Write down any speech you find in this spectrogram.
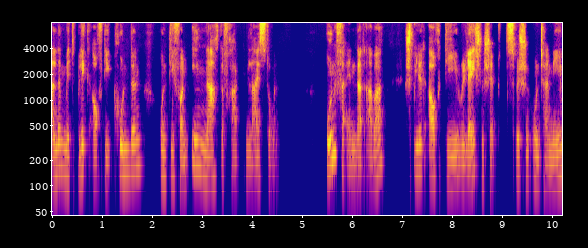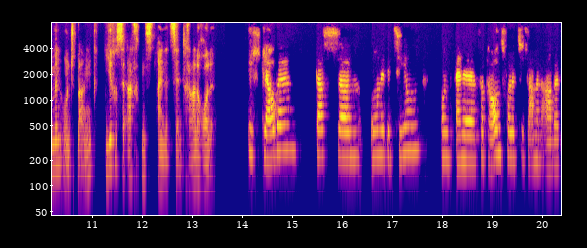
allem mit Blick auf die Kunden und die von ihnen nachgefragten Leistungen. Unverändert aber spielt auch die Relationship zwischen Unternehmen und Bank ihres Erachtens eine zentrale Rolle. Ich glaube, dass ähm, ohne Beziehung und eine vertrauensvolle Zusammenarbeit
